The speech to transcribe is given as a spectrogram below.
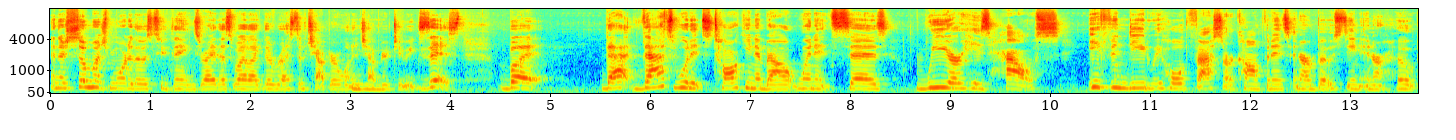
And there's so much more to those two things, right? That's why like the rest of chapter one and mm-hmm. chapter two exist. But that that's what it's talking about when it says we are his house if indeed we hold fast our confidence and our boasting and our hope.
